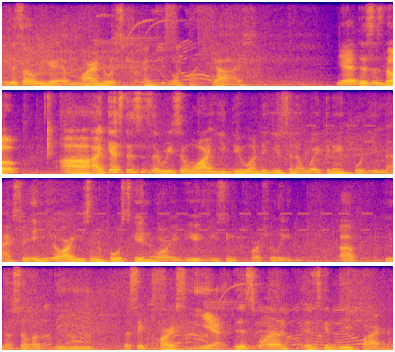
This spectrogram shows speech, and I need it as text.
I'm just over here admiring those punches. Oh my gosh. Yeah, this is dope. Uh, I guess this is the reason why you do want to use an awakening for the Maxter. If you are using full skin or if you're using partially, uh, you know, some of the let's say parts. Yeah, this one is gonna be fire.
